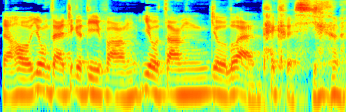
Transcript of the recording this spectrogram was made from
然后用在这个地方又脏又乱，太可惜了。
